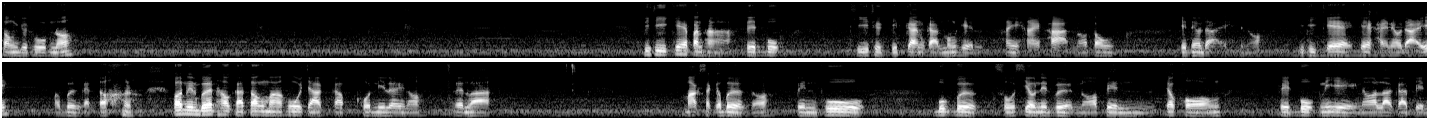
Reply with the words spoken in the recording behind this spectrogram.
ช่อง YouTube เนาะวิธีแก้ปัญหา Facebook ที่ถูกปิดกั้นการมองเห็นให้หายขาดเนาะต้องเฮ็ดแนวใดเนาะวิธีแก้แก้ไขแนวใดมาเบิ่งกันต่อเนาะก่อนอื่นเบิร์ดเฮาก็ต้องมาฮู้จักกับคนนี้เลยเนาะเอิ้นว่ามาร์คซักเกอร์เบิร์กเนาะเป็นผู้บุกเบิกโซเชียลเน็ตเวิร์กเนาะเป็นเจ้าของ Facebook นี่เองเนาะแล้วก็เป็น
